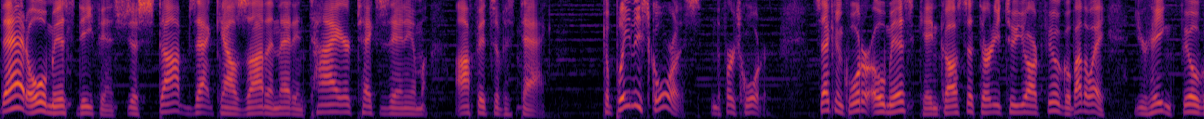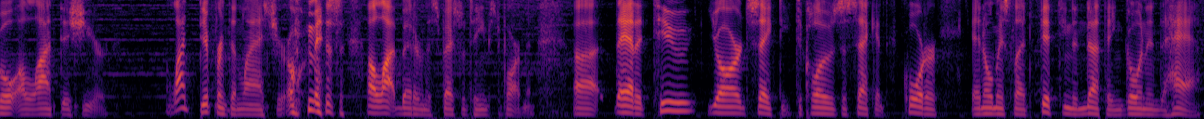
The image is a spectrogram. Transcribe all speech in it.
that Ole Miss defense just stopped Zach Calzada and that entire Texas A&M offensive attack. Completely scoreless in the first quarter. Second quarter, Ole Miss, Caden Costa, 32 yard field goal. By the way, you're hitting field goal a lot this year. A lot different than last year. Ole Miss a lot better in the special teams department. Uh, they had a two-yard safety to close the second quarter, and Ole Miss led 15 to nothing going into half.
